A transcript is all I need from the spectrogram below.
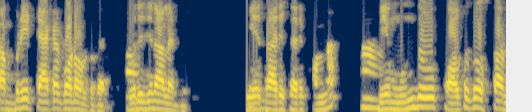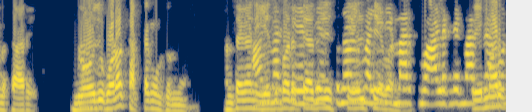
కంపెనీ ట్యాక కూడా ఉంటుంది. ఒరిజినల్ అండి. ఏ సారీ సరే కొన్నా. మేము ముందు కొలత చూస్తామండి సారీ బ్లౌజ్ కూడా కరెక్ట్గా ఉంటుంది అంతేగాని ఏది పడితే అది సేల్ remark రిమార్క్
